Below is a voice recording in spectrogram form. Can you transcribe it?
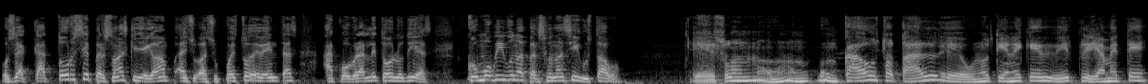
o sea, 14 personas que llegaban a su, a su puesto de ventas a cobrarle todos los días. ¿Cómo vive una persona así, Gustavo? Es un, un- un caos total, eh, uno tiene que vivir, precisamente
